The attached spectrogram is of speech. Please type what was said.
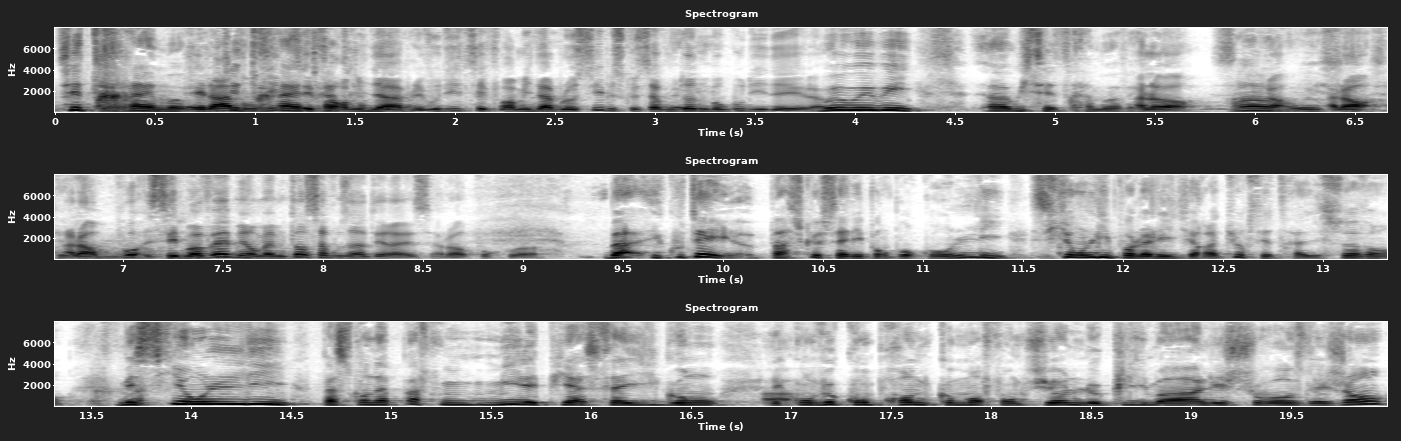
C'est très mauvais. Et là, vous très, dites c'est formidable. Et vous dites c'est formidable aussi parce que ça vous donne beaucoup d'idées. Oui, oui, oui. Ah oui, c'est très mauvais. Alors, Ah, alors, oui, alors, c'est mauvais, mais en même temps, ça vous intéresse. Alors pourquoi? Bah, écoutez, parce que ça dépend pourquoi on le lit. Si on lit pour la littérature, c'est très décevant. Mais si on lit parce qu'on n'a pas mis les pieds à Saïgon et Ah. qu'on veut comprendre comment fonctionne le climat, les choses, les gens,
